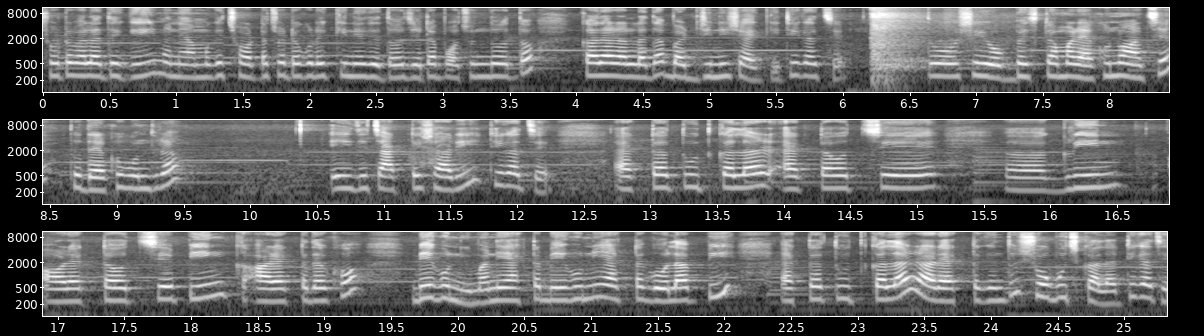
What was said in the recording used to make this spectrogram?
ছোটোবেলা থেকেই মানে আমাকে ছটা ছোটো করে কিনে দিত, যেটা পছন্দ হতো, কালার আলাদা বাট জিনিস একই, ঠিক আছে? তো সেই অভ্যেসটা আমার এখনও আছে। তো দেখো বন্ধুরা, এই যে চারটে শাড়ি, ঠিক আছে? একটা তুত কালার, একটা হচ্ছে গ্রিন, আর একটা হচ্ছে পিঙ্ক, আর একটা দেখো বেগুনি। মানে একটা বেগুনি, একটা গোলাপি, একটা তুত কালার, আর একটা কিন্তু সবুজ কালার, ঠিক আছে?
